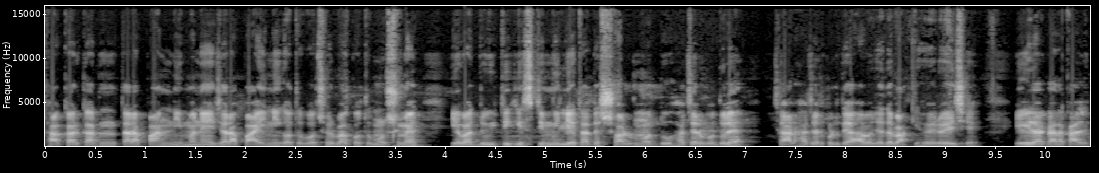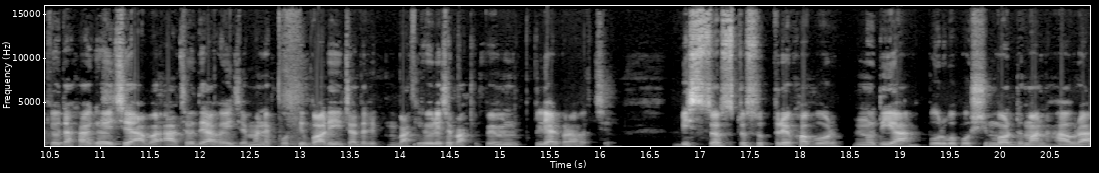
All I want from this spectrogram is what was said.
থাকার কারণে তারা পাননি। মানে যারা পায়নি গত বছর বা গত মরশুমের এবার দুইটি কিস্তি মিলিয়ে তাদের সর্বমোট দু হাজার বদলে চার হাজার করে দেওয়া হবে যাদের বাকি হয়ে রয়েছে। এই টাকা কালকেও দেখা গিয়েছে, আবার আজও দেওয়া হয়েছে। মানে প্রতিবারই যাদের বাকি হয়ে রয়েছে, বাকি পেমেন্ট ক্লিয়ার করা হচ্ছে। বিশ্বস্ত সূত্রে খবর, নদিয়া, পূর্ব পশ্চিম বর্ধমান, হাওড়া,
